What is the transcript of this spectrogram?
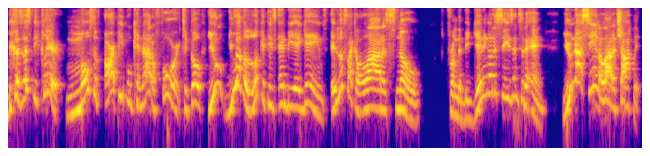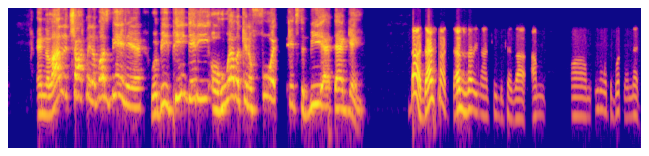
Because let's be clear, most of our people cannot afford to go. You you ever look at these NBA games? It looks like a lot of snow from the beginning of the season to the end. You're not seeing a lot of chocolate. And a lot of the chocolate of us being there will be P. Diddy or whoever can afford tickets to be at that game. No, that's not. That's very not true because I, I'm, um, even with the Brooklyn Nets,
